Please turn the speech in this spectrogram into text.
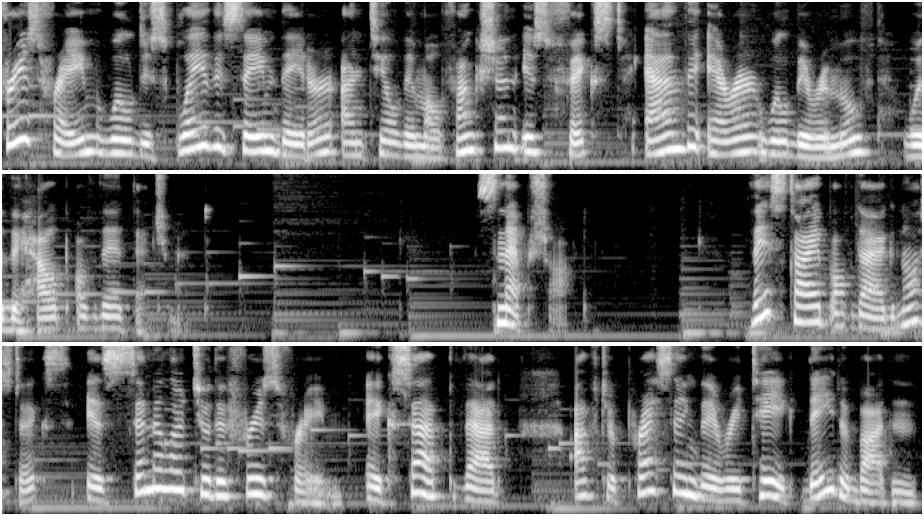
Freeze frame will display the same data until the malfunction is fixed and the error will be removed with the help of the attachment. Snapshot This type of diagnostics is similar to the freeze frame, except that after pressing the Retake Data button,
